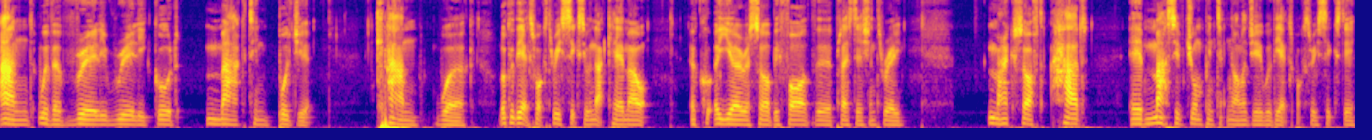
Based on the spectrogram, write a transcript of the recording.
and with a really, really good marketing budget can work. Look at the Xbox 360 when that came out a, a year or so before the PlayStation 3. Microsoft had a massive jump in technology with the Xbox 360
